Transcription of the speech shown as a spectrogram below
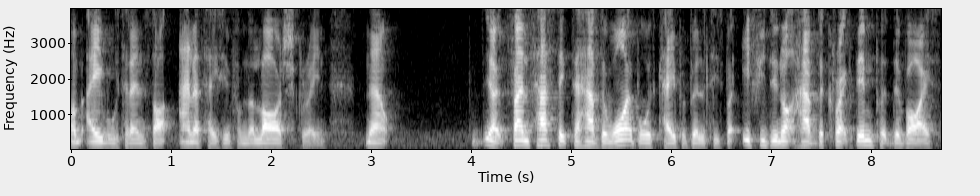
I'm able to then start annotating from the large screen. Now, you know, fantastic to have the whiteboard capabilities, but if you do not have the correct input device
